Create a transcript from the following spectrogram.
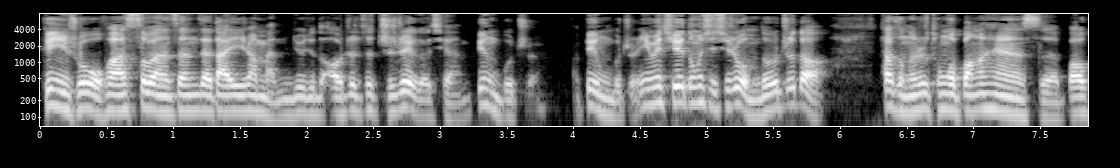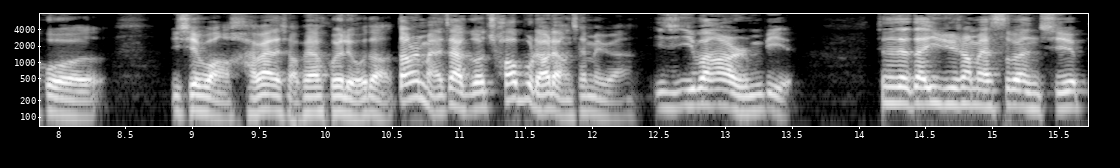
跟你说我花四万三在大衣上买的，你就觉得哦这这值这个钱，并不值，并不值，因为这些东西其实我们都知道，它可能是通过帮 hands，包括一些往海外的小拍回流的，当时买的价格超不了两千美元，一一万二人民币，现在在易居上卖四万七。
